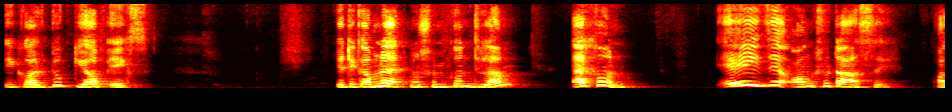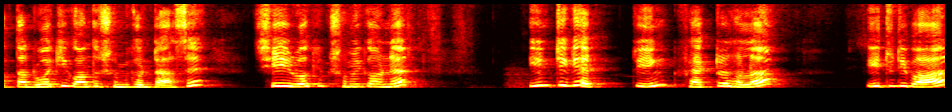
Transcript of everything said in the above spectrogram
equal to Q of X এটাকে আমরা এক নম্বর সমীকরণ দিলাম। এখন এই যে অংশটা আছে, অর্থাৎ রৈখিক অন্তর সমীকরণটা আছে, সেই রৈখিক সমীকরণের ইন্টিগ্রেটিং ফ্যাক্টর হলো E to the power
